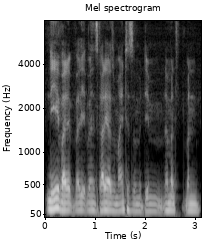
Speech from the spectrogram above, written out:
nee, weil, weil, weil es gerade ja so meinte, so mit dem, na, man, man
